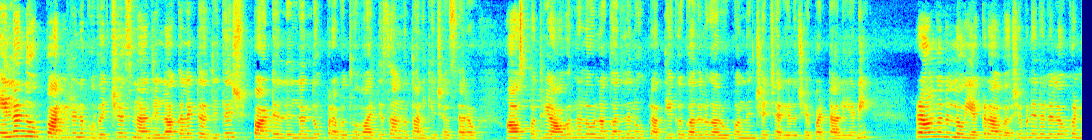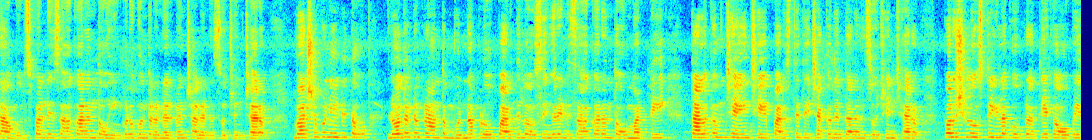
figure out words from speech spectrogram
ఇల్లందు పర్యటనకు విచ్చేసిన జిల్లా కలెక్టర్ జితేష్ పాటిల్ ఇల్లందు ప్రభుత్వ వైద్యశాలను తనిఖీ చేశారు. ఆసుపత్రి ఆవరణలో ఉన్న గదులను ప్రత్యేక గదులుగా రూపొందించే చర్యలు చేపట్టాలి అని ప్రాంగణంలో ఎక్కడ వర్షపు నీరు నిలవకుండా మున్సిపాలిటీ సహకారంతో ఇంకుడు గుంతలు నిర్మించాలని సూచించారు. వర్షపు నీటితో లోతట్టు ప్రాంతం ఉన్నప్పుడు పరిధిలో సింగరేణి సహకారంతో మట్టి తలకం చేయించి పరిస్థితి చక్కదిద్దాలని సూచించారు. పురుషులు స్త్రీలకు ప్రత్యేక ఓపీ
